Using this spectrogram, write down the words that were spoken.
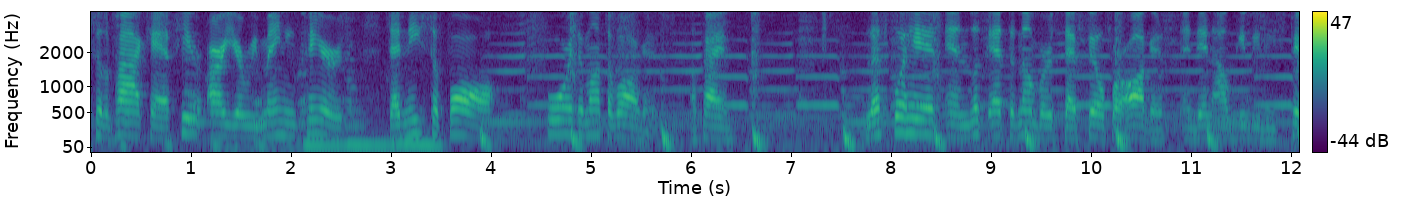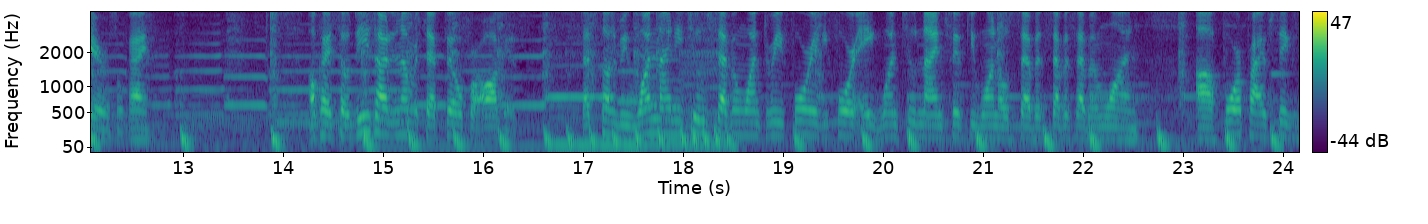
to the podcast, here are your remaining pairs that needs to fall for the month of August. Okay? Let's go ahead and look at the numbers that fell for August, and then I'll give you these pairs, okay? Okay, so these are the numbers that fell for August. That's going to be 192, 713, 484, 812, 950, 107, 771 uh, 456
